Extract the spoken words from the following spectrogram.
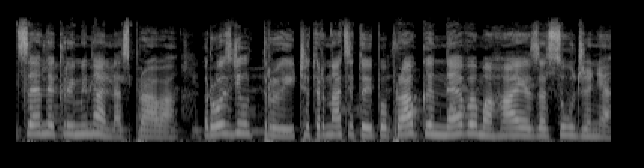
Це не кримінальна справа. Розділ 3 14 поправки не вимагає засудження.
